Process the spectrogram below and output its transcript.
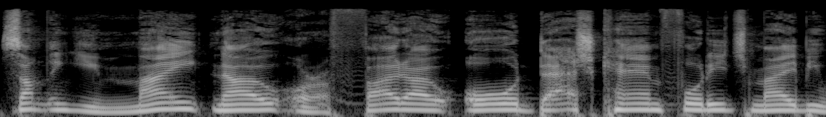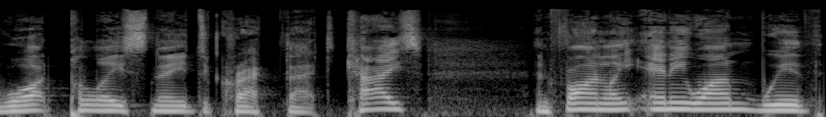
something you may know, or a photo or dash cam footage may be what police need to crack that case. And finally, anyone with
